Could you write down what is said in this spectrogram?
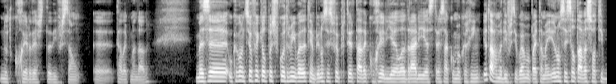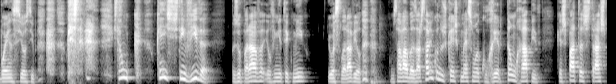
no decorrer desta diversão uh, telecomandada. Mas uh, o que aconteceu foi que ele depois ficou a dormir bem da tempo. Eu não sei se foi por ter estado a correr e a ladrar e a estressar com o meu carrinho. Eu estava-me a divertir bem, o meu pai também. Eu não sei se ele estava só tipo bem ansioso, tipo, o que é esta merda? Isto é um. Que é isto? Isto tem vida. Depois eu parava, ele vinha ter comigo, eu acelerava e ele começava a bazar. Sabem quando os cães começam a correr tão rápido que as patas de trás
